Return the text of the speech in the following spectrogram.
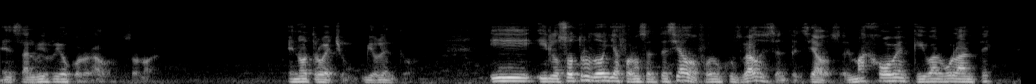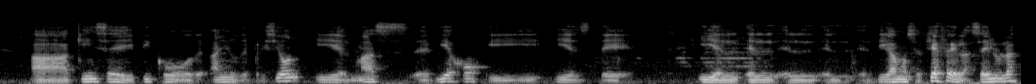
en San Luis Río Colorado, Sonora, en otro hecho violento. Y, los otros dos ya fueron sentenciados, fueron juzgados y sentenciados. El más joven que iba al volante a 15 y pico de años de prisión y el más eh, viejo y, este y el, digamos el jefe de la célula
